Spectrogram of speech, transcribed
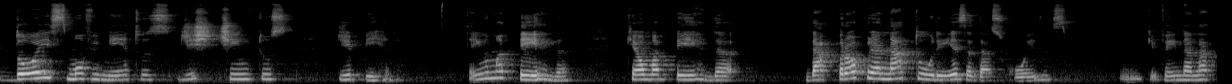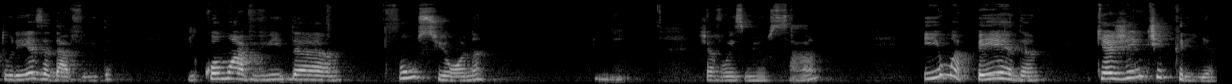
dois movimentos distintos de perda. Tem uma perda que é uma perda da própria natureza das coisas, que vem da natureza da vida, de como a vida funciona. Né? Já vou esmiuçar. E uma perda que a gente cria.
